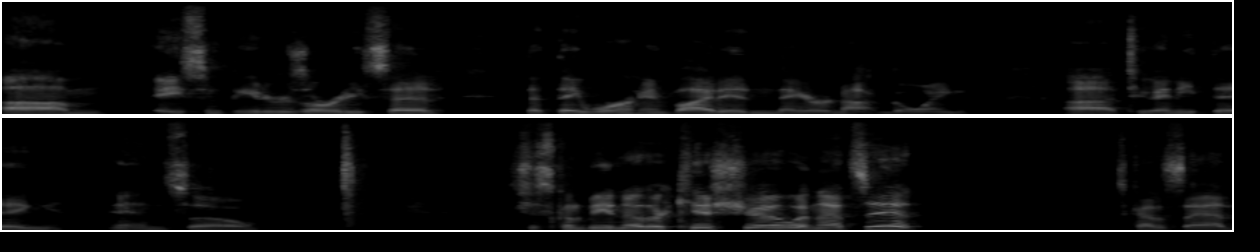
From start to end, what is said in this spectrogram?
Um, Ace and Peters already said that they weren't invited and they are not going uh, to anything. And so it's just going to be another Kiss show, and that's it. It's kind of sad.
